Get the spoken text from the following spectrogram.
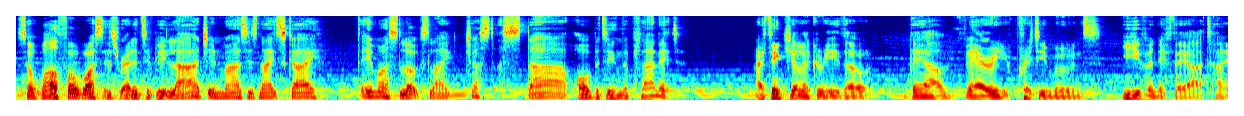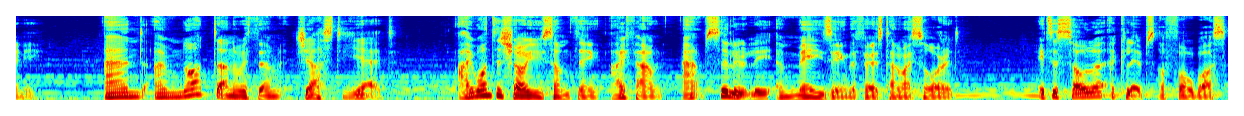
So while Phobos is relatively large in Mars's night sky, Deimos looks like just a star orbiting the planet. I think you'll agree though, they are very pretty moons, even if they are tiny. And I'm not done with them just yet. I want to show you something I found absolutely amazing the first time I saw it. It's a solar eclipse of Phobos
